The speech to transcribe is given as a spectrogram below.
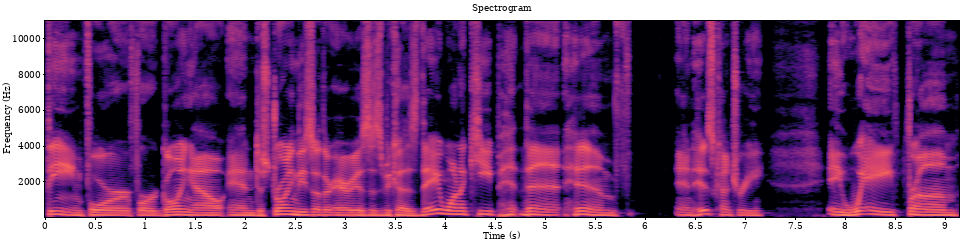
theme for for going out and destroying these other areas is because they want to keep the, him and his country away from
